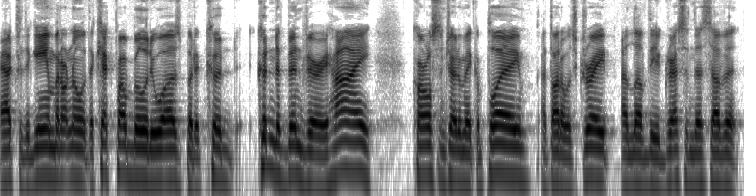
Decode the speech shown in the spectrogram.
after the game, I don't know what the kick probability was, but it could couldn't have been very high. Carlson tried to make a play. I thought it was great. I love the aggressiveness of it.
